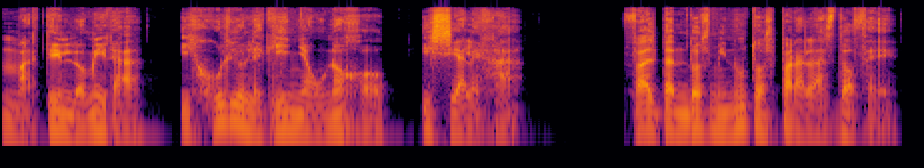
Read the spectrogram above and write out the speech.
Martín lo mira y Julio le guiña un ojo y se aleja. Faltan dos minutos para las doce.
